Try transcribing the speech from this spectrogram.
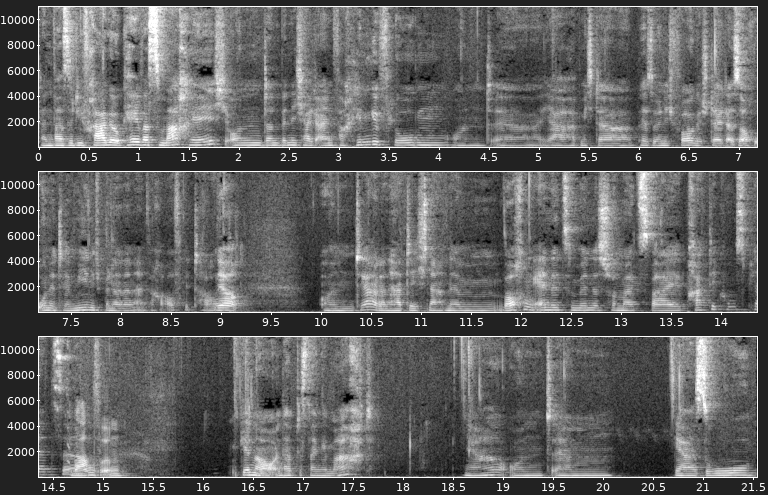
dann war so die Frage, okay, was mache ich? Und dann bin ich halt einfach hingeflogen und äh, ja, habe mich da persönlich vorgestellt, also auch ohne Termin. Ich bin da dann einfach aufgetaucht. Ja. Und ja, dann hatte ich nach einem Wochenende zumindest schon mal zwei Praktikumsplätze. Wahnsinn. Genau, und habe das dann gemacht. Ja, und ähm, ja, so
